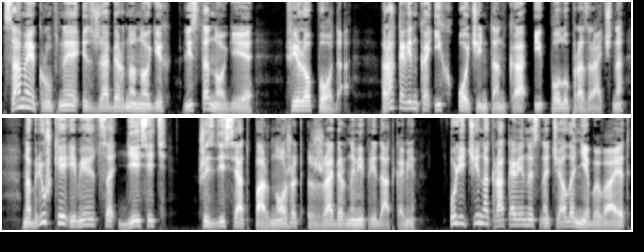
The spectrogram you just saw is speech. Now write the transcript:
Самые крупные из жаберноногих – листоногие, филопода. Раковинка их очень тонка и полупрозрачна. На брюшке имеются 10-60 пар ножек с жаберными придатками. У личинок раковины сначала не бывает,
